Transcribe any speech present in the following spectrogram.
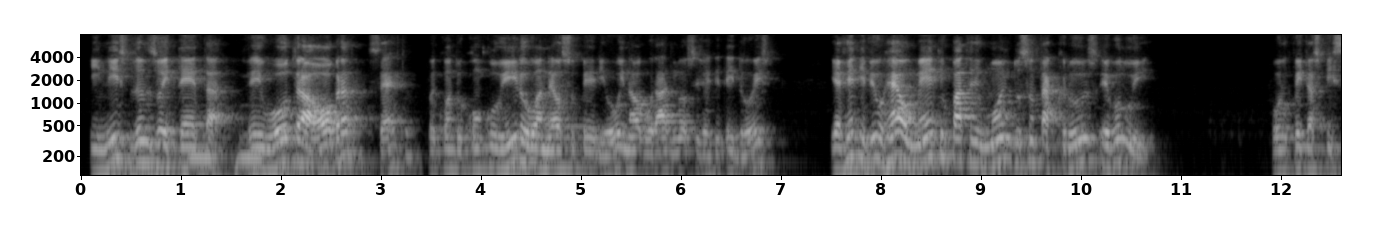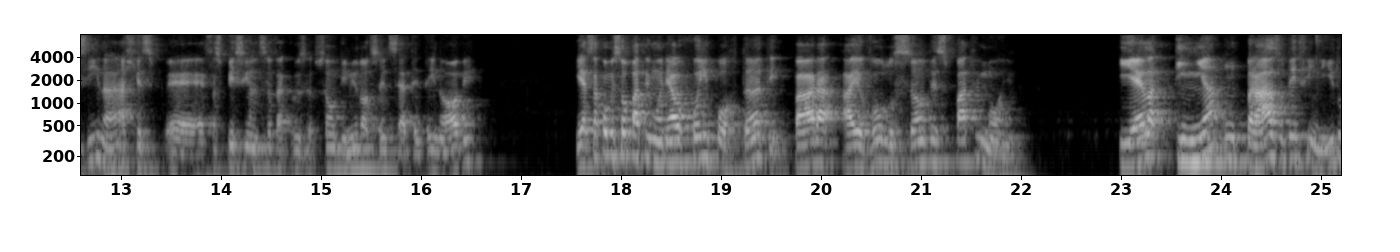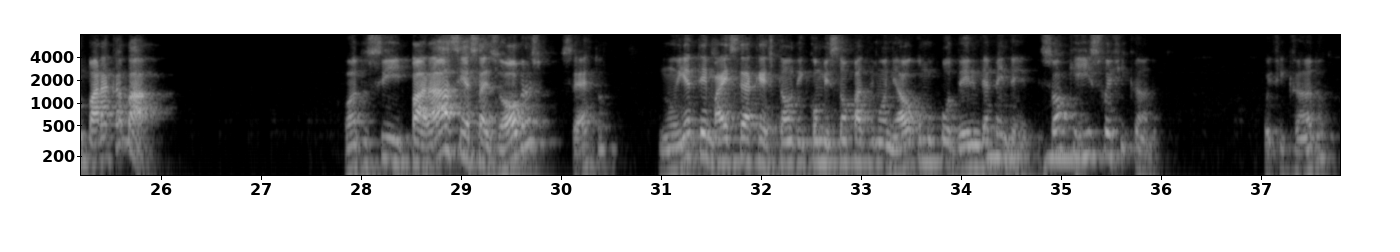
Início dos anos 80 veio outra obra, certo? Foi quando concluíram o anel superior, inaugurado em 1982. E a gente viu realmente o patrimônio do Santa Cruz evoluir. Foram feitas piscinas, acho que é, essas piscinas de Santa Cruz são de 1979. E essa comissão patrimonial foi importante para a evolução desse patrimônio. E ela tinha um prazo definido para acabar. Quando se parassem essas obras, certo? Não ia ter mais a questão de comissão patrimonial como poder independente. Só que isso foi ficando. Foi ficando.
